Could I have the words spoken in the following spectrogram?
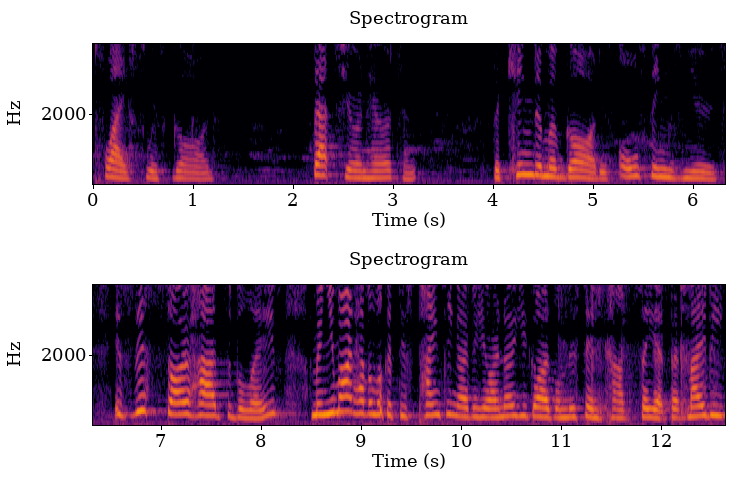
place with God. That's your inheritance. The kingdom of God is all things new. Is this so hard to believe? I mean, you might have a look at this painting over here. I know you guys on this end can't see it, but maybe,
